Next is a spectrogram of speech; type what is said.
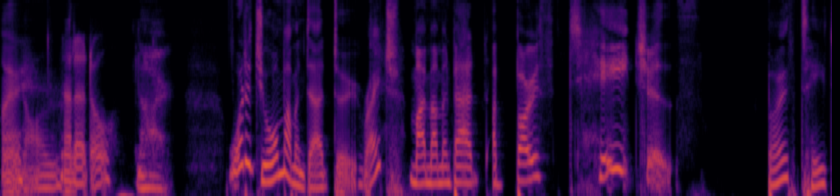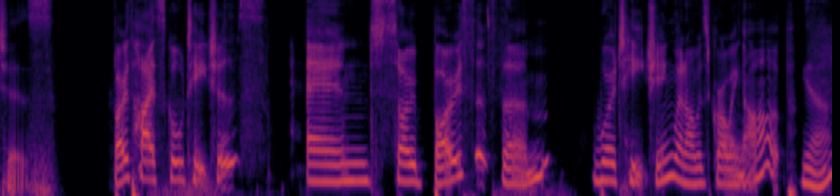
No, No. not at all. No. What did your mum and dad do, Rach? My mum and dad are both teachers, Both teachers. both high school teachers. And so both of them were teaching when I was growing up. Yeah.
